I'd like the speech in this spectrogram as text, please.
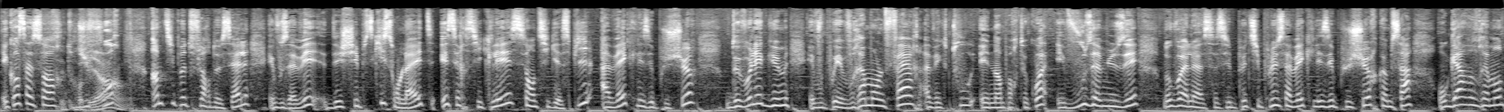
Et quand ça sort du bien. four, un petit peu de fleur de sel et vous avez des chips qui sont light et c'est recyclé, c'est anti-gaspi avec les épluchures de vos légumes. Et vous pouvez vraiment le faire avec tout et n'importe quoi et vous amuser. Donc voilà, ça c'est le petit plus avec les épluchures. Comme ça, on garde vraiment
